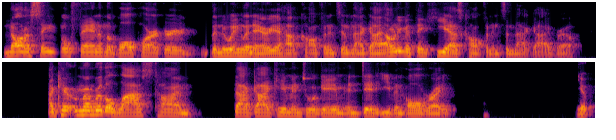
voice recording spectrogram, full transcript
not a single fan in the ballpark or the New England area have confidence in that guy. I don't even think he has confidence in that guy, bro. I can't remember the last time that guy came into a game and did even all right. Yep.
